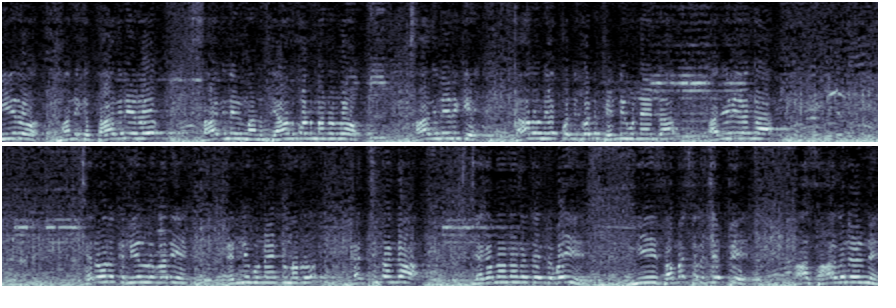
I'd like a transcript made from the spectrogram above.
మీరు మనకి తాగనీరు సాగునీరు మన దేవనకొండ మండలంలో సాగునీరుకి కాలంలో కొన్ని కొన్ని పెండింగ్ ఉన్నాయంట. అదేవిధంగా చెరువులకు నీళ్ళు కానీ ఎన్ని ఉన్నాయంటున్నారు? ఖచ్చితంగా జగనన్న దగ్గర పోయి మీ సమస్యలు చెప్పి ఆ సాగునీరుని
